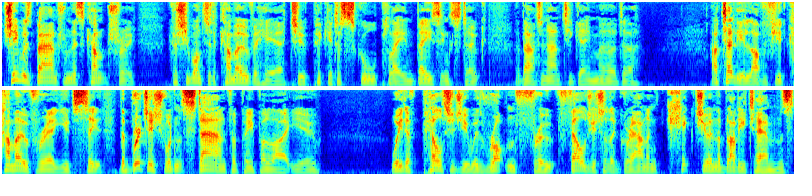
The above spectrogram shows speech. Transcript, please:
She was banned from this country because she wanted to come over here to picket a school play in Basingstoke about an anti-gay murder. I tell you, love, if you'd come over here, you'd see the British wouldn't stand for people like you. We'd have pelted you with rotten fruit, felled you to the ground, and kicked you in the bloody Thames.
